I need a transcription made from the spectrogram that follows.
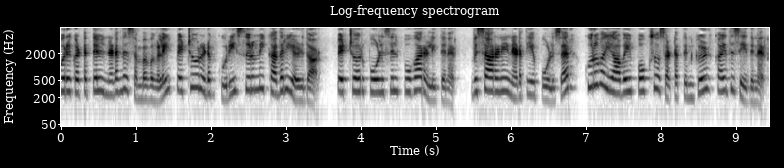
ஒரு கட்டத்தில் நடந்த சம்பவங்களை பெற்றோரிடம் கூறி சிறுமி கதறி எழுதார். பெற்றோர் போலீசில் புகார் அளித்தனர். விசாரணை நடத்திய போலீசார் குருவையாவை போக்சோ சட்டத்தின் கீழ் கைது செய்தனர்.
